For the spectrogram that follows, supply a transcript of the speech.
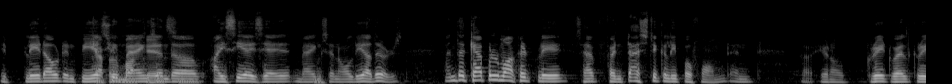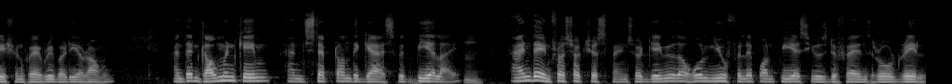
It played out in PSU Capital banks and the ICICI banks hmm. and all the others. And the capital market plays have fantastically performed and, uh, you know, great wealth creation for everybody around. And then government came and stepped on the gas with PLI and the infrastructure spend. So it gave you the whole new fillip on PSUs, defense, road, rail.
